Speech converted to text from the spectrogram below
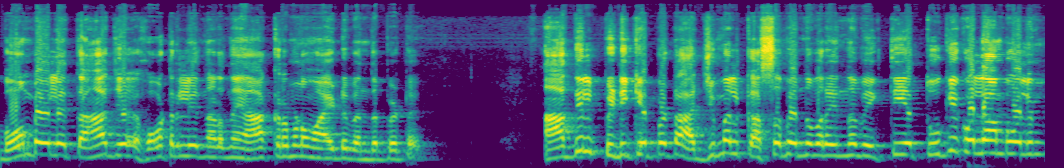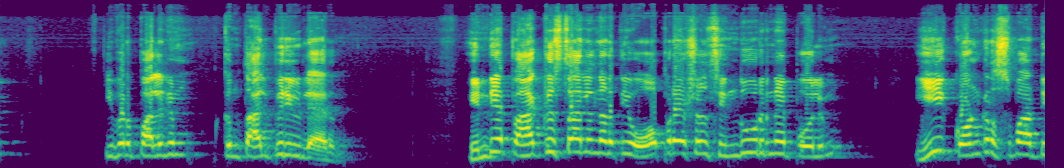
ബോംബെയിലെ താജ് ഹോട്ടലിൽ നടന്ന ആക്രമണവുമായിട്ട് ബന്ധപ്പെട്ട് അതിൽ പിടിക്കപ്പെട്ട അജ്മൽ കസബ് എന്ന് പറയുന്ന വ്യക്തിയെ തൂക്കിക്കൊല്ലാൻ പോലും ഇവർ പലരും താല്പര്യമില്ലായിരുന്നു. ഇന്ത്യ പാകിസ്ഥാനിൽ നടത്തിയ ഓപ്പറേഷൻ സിന്ദൂറിനെ പോലും ഈ കോൺഗ്രസ് പാർട്ടി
